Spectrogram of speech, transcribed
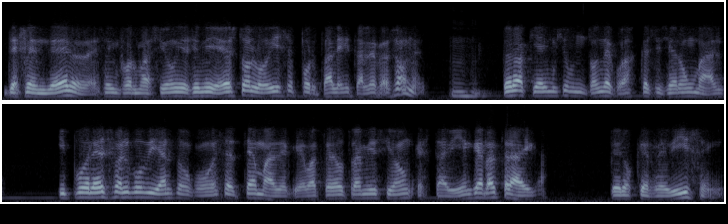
defender esa información y decir, mire, esto lo hice por tales y tales razones. Pero aquí hay mucho, un montón de cosas que se hicieron mal y por eso el gobierno con ese tema de que va a tener otra misión, está bien que la traiga, pero que revisen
